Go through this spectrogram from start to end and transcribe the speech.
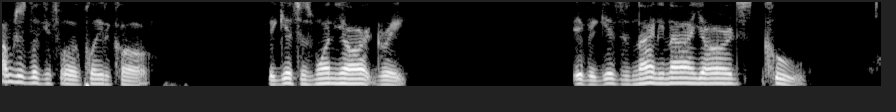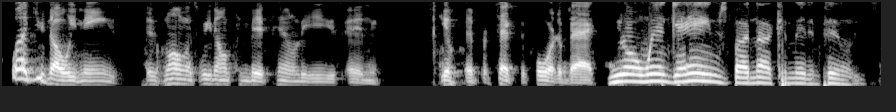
I'm just looking for a play to call. If it gets us one yard, great. If it gets us 99 yards, cool. Well, you know he means as long as we don't commit penalties and give and protect the quarterback. You don't win games by not committing penalties.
